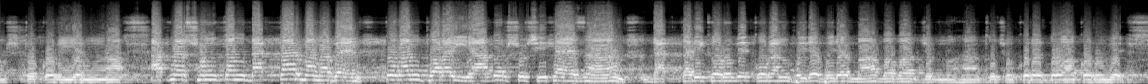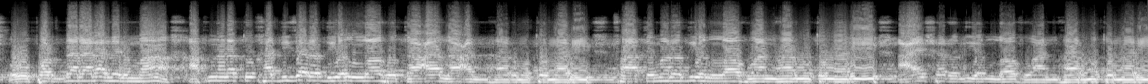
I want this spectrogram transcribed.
নষ্ট করিয়েন না। আপনার সন্তান ডাক্তার বানাবেন, কোরআন পড়াইয়া আদর্শ শিখায় যান। ডাক্তারি করবে, কোরআন ফিরে ফিরে মা বাবার জন্য হাত উঁচু করে দোয়া করবে। ও পর্দার আড়ালের মা, আপনারা তো খাদিজা রাদিয়াল্লাহু তাআলা আনহার মতো নারী, ফাতেমা রাদিয়াল্লাহু আনহার মতো নারী, আয়েশা রাদিয়াল্লাহু আনহার মতো নারী,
